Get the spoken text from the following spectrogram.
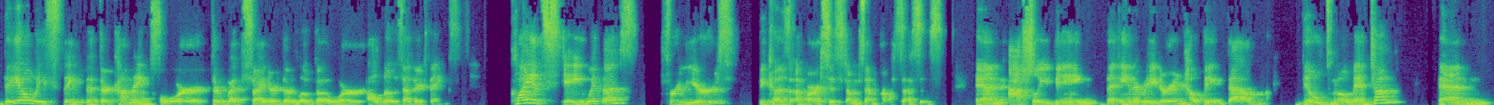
they always think that they're coming for their website or their logo or all those other things. Clients stay with us for years because of our systems and processes. And Ashley being the innovator and helping them build momentum. And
